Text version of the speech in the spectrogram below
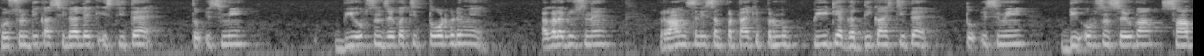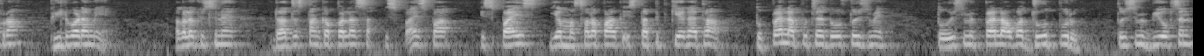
गोसुंडी का शिलालेख स्थित है तो इसमें बी ऑप्शन सही होगा चित्तौड़गढ़ में, अगला क्वेश्चन है राम सनी संप्रदाय की प्रमुख पीठ या गद्दी कहाँ स्थित है तो इसमें डी ऑप्शन सही होगा सांपरा भीलवाड़ा में। अगला क्वेश्चन है राजस्थान का पहला स्पाइस स्पाइस या मसाला पार्क स्थापित किया गया था तो पहला पूछा है दोस्तों इसमें तो इसमें पहला होगा जोधपुर तो इसमें बी ऑप्शन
